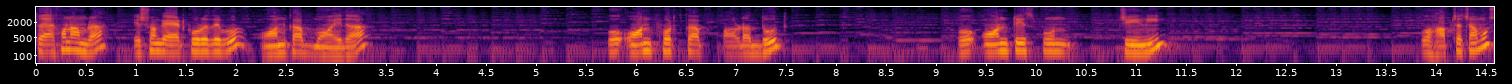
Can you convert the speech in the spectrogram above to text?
তো এখন আমরা এর সঙ্গে অ্যাড করে দেব ওয়ান কাপ ময়দা ও ওয়ান ফোর্থ কাপ পাউডার দুধ ও ওয়ান স্পুন চিনি ও হাফ চা চামচ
